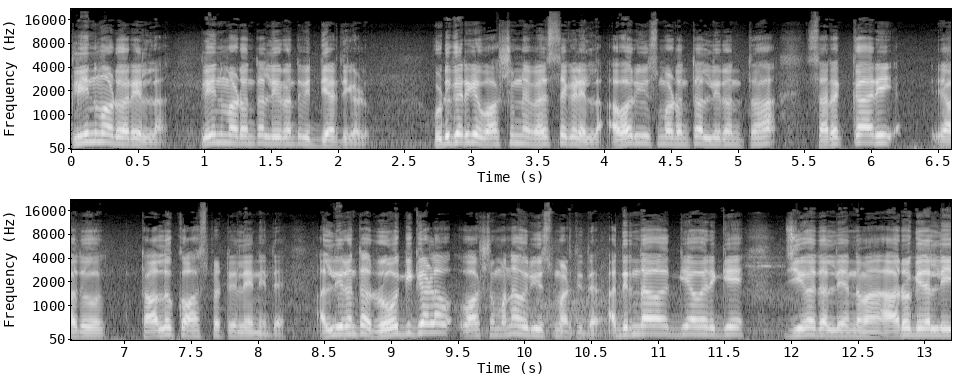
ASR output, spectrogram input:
ಕ್ಲೀನ್ ಮಾಡುವವರಿಲ್ಲ ಕ್ಲೀನ್ ಮಾಡುವಂಥ ಅಲ್ಲಿರುವಂಥ ವಿದ್ಯಾರ್ಥಿಗಳು. ಹುಡುಗರಿಗೆ ವಾಶ್ರೂಮ್ನ ವ್ಯವಸ್ಥೆಗಳಿಲ್ಲ. ಅವರು ಯೂಸ್ ಮಾಡುವಂಥ ಅಲ್ಲಿರುವಂತಹ ಸರ್ಕಾರಿ ಯಾವುದು ತಾಲೂಕು ಹಾಸ್ಪಿಟಲ್ ಏನಿದೆ ಅಲ್ಲಿರುವಂಥ ರೋಗಿಗಳ ವಾಶ್ರೂಮನ್ನು ಅವರು ಯೂಸ್ ಮಾಡ್ತಿದ್ದಾರೆ. ಅದರಿಂದಾಗಿ ಅವರಿಗೆ ಜೀವದಲ್ಲಿ ನಮ್ಮ ಆರೋಗ್ಯದಲ್ಲಿ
